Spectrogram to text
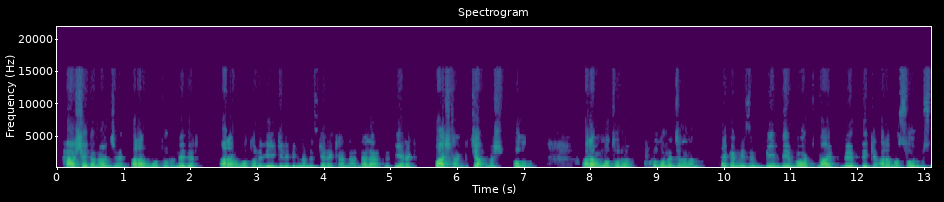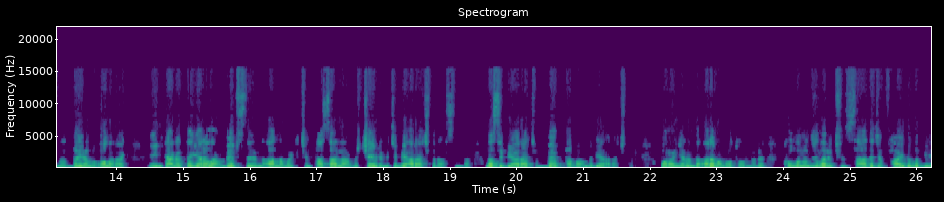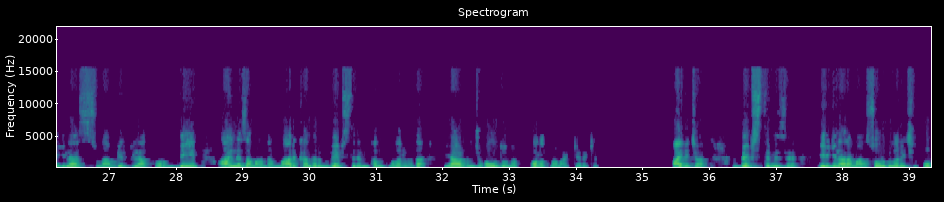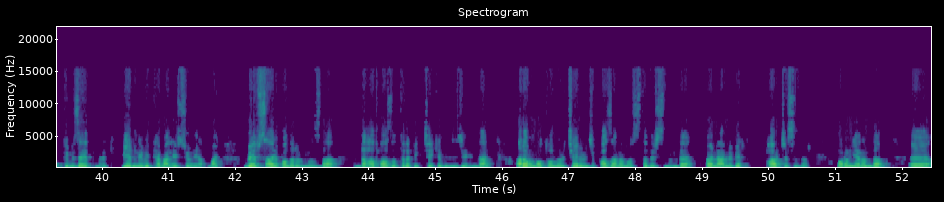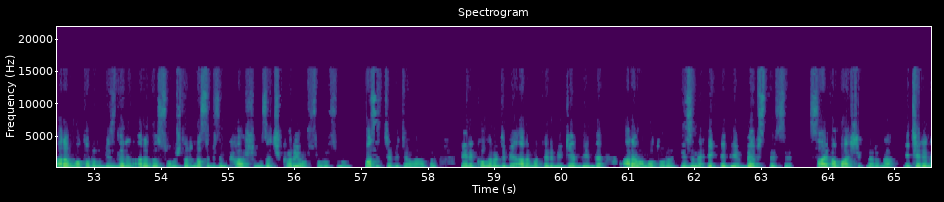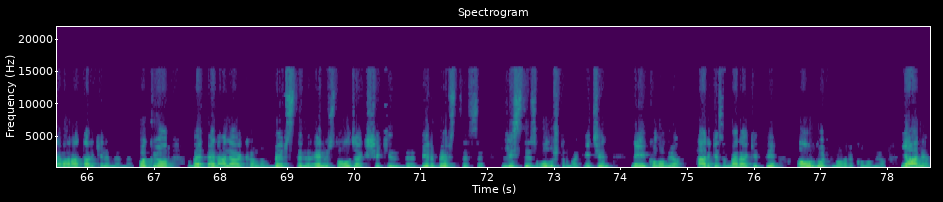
Her şeyden önce arama motoru nedir? Arama motoru ile ilgili bilmemiz gerekenler nelerdir diyerek başlangıç yapmış olalım. Arama motoru kullanıcının hepimizin bildiği World Wide Web'deki arama sorgusuna dayalı olarak internette yer alan web sitelerini anlamak için tasarlanmış çevrimiçi bir araçtır aslında. Nasıl bir araç? Web tabanlı bir araçtır. Bunun yanında arama motorları kullanıcılar için sadece faydalı bilgiler sunan bir platform değil, aynı zamanda markaların web sitelerinin tanıtmalarına da yardımcı olduğunu unutmamak gerekir. Ayrıca web sitemizi ilgili arama sorguları için optimize etmek, bir nevi temel SEO yapmak, web sayfalarımızda daha fazla trafik çekebileceğinden arama motorları çevrimiçi pazarlama stratejisinin de önemli bir parçasıdır. Bunun yanında e, arama motoru bizlerin aradığı sonuçları nasıl bizim karşımıza çıkarıyor sorusunun basitçe bir cevabı. Bir kullanıcı bir arama terimi girdiğinde arama motoru dizine eklediği web sitesi sayfa başlıklarına, içeriğine ve anahtar kelimelerine bakıyor ve en alakalı web siteleri en üstte olacak şekilde bir web sitesi listesi oluşturmak için neyi kullanıyor? Herkesin merak ettiği algoritmaları kullanıyor. Yani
